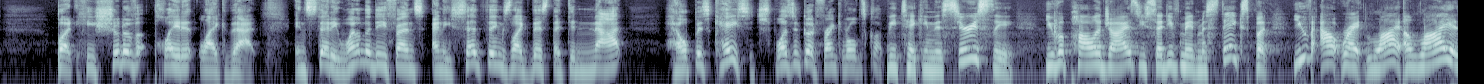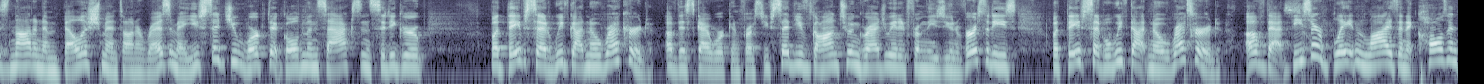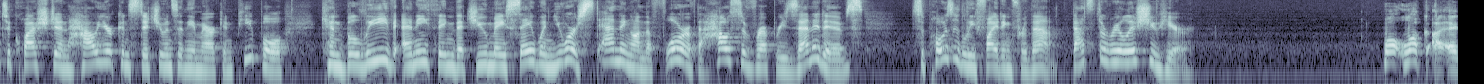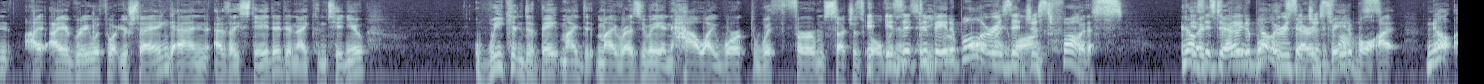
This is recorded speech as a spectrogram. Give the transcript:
But he should have played it like that. Instead, he went on the defense and he said things like this that did not help his case. It just wasn't good. Frank rolled his clip. Be taking this seriously. You've apologized. You said you've made mistakes, but you've outright lied. A lie is not an embellishment on a resume. You said you worked at Goldman Sachs and Citigroup but they've said, we've got no record of this guy working for us. You've said you've gone to and graduated from these universities, but they've said, well, we've got no record of that. These are blatant lies, and it calls into question how your constituents and the American people can believe anything that you may say when you are standing on the floor of the House of Representatives, supposedly fighting for them. That's the real issue here. Well, look, I, and I, I agree with what you're saying, and as I stated, and I continue, we can debate my my resume and how I worked with firms such as Goldman. Is it debatable or is it long, just false? But, no, is it's it debatable very, no, or is it just debatable. false? I, no,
